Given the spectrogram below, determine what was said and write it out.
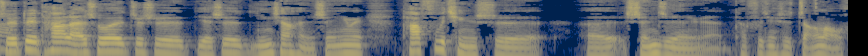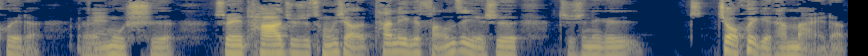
所以对他来说就是也是影响很深，因为他父亲是呃神职人员，他父亲是长老会的呃牧师，所以他就是从小他那个房子也是就是那个。教会给他买的，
